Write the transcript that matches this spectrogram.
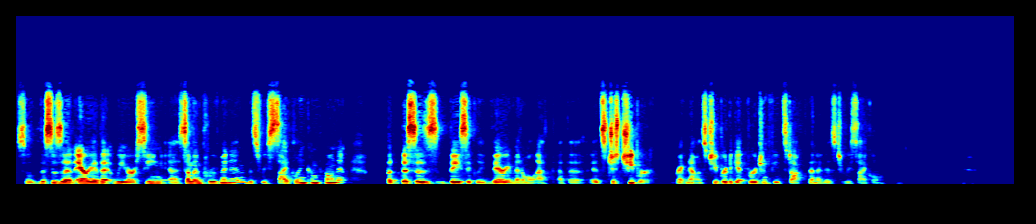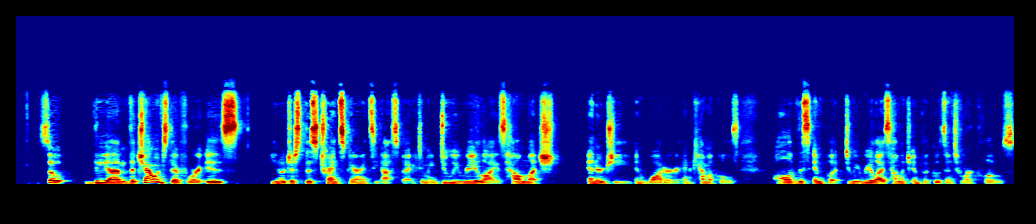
So this is an area that we are seeing uh, some improvement in, this recycling component, but this is basically very minimal at, at the, it's just cheaper right now. It's cheaper to get virgin feedstock than it is to recycle. So the, um, the challenge therefore is, you know, just this transparency aspect. I mean, do we realize how much energy and water and chemicals, all of this input, do we realize how much input goes into our clothes?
